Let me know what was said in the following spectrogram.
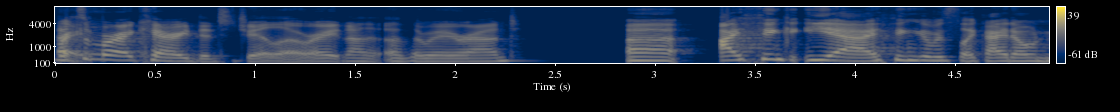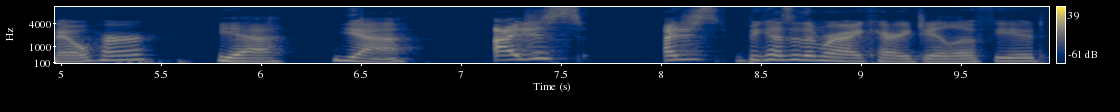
That's Right. what Mariah Carey did to J Lo, right? Not the other way around. Uh, I think, yeah, I think it was like, I don't know her. Yeah. Yeah. I just, I just because of the Mariah Carey J Lo feud,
